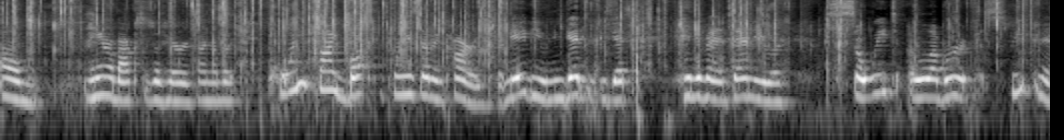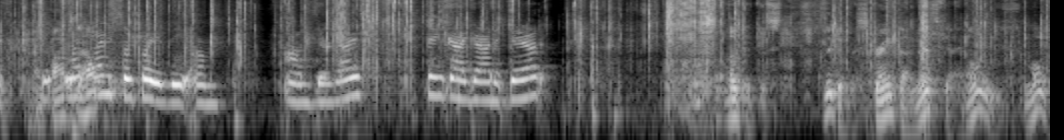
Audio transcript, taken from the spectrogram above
um hanger boxes with Heritage High number twenty five bucks for twenty seven cards. But maybe when you get it, you can get Benintendi or Sweet Labert. Sweet in it. And pops to Let, let me still show you the um odds there, guys. Think I got it, Dad. Look at this. Look at the strength on this guy. Holy smokes.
